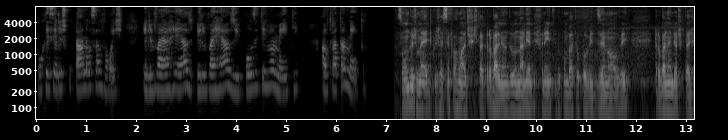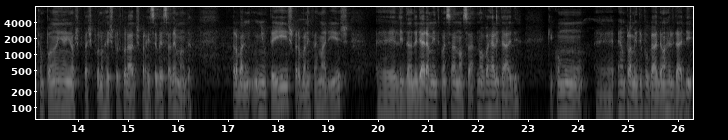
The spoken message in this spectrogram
porque se ele escutar a nossa voz, ele vai ele vai reagir positivamente ao tratamento. Sou um dos médicos recém-formados que está trabalhando na linha de frente do combate ao Covid-19 trabalhando em hospitais de campanha, em hospitais que foram reestruturados para receber essa demanda. Trabalho em UTIs, trabalho em enfermarias, é, lidando diariamente com essa nossa nova realidade, que como é, é amplamente divulgada, é uma realidade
